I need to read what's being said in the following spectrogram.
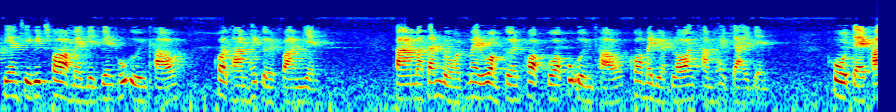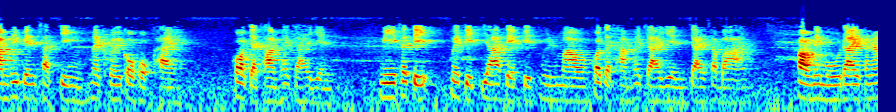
เลี้ยงชีวิตชอบไม่เบียดเบียนผู้อื่นเขา ก็ทำให้เกิดความเย็นกามาสันโดษไม่ร่วงเกินครอบครัวผู้อื่นเขาก็ไม่เดือดร้อนทำให้ใจเย็นพูดแต่คำที่เป็นสัตย์จริงไม่เคยโกหกใคร ก็จะทำให้ใจเย็น มีสติไม่ติดยาเสพติดมึนเมา ก็จะทำให้ใจเย็นใจสบาย เข้าในหมู่ใดคณะ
